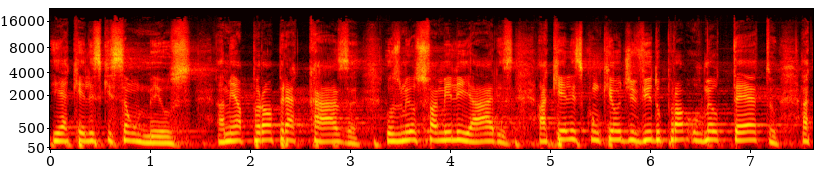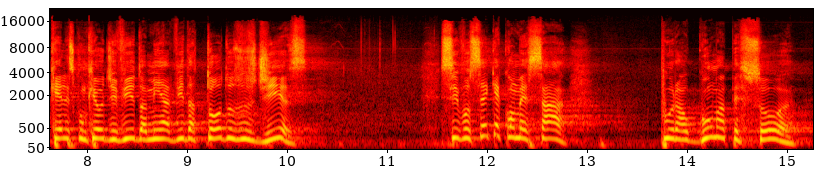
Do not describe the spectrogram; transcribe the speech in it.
E aqueles que são meus, a minha própria casa, os meus familiares, aqueles com quem eu divido o meu teto, aqueles com quem eu divido a minha vida todos os dias. Se você quer começar por alguma pessoa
